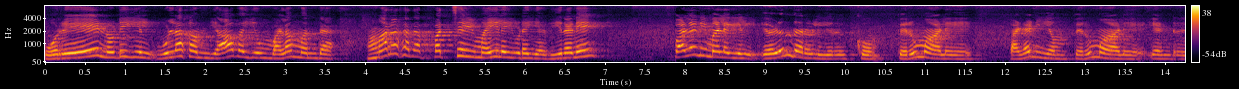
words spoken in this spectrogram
ஒரே நொடியில் உலகம் யாவையும் வலம் வந்த மரகத பச்சை மயிலையுடைய வீரனே பழனிமலையில் எழுந்தருளியிருக்கும் பெருமாளே பழனியம் பெருமாளே என்று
